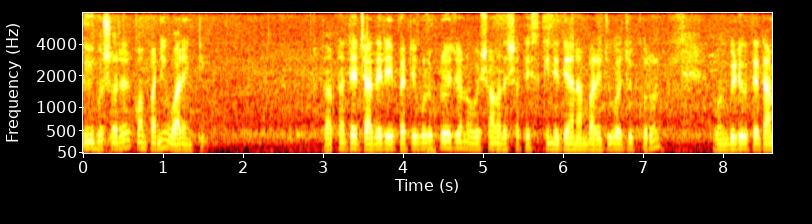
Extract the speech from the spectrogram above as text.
দুই বছরের কোম্পানি ওয়ারেন্টি তো আপনাদের যাদের এই ব্যাটারিগুলো প্রয়োজন, অবশ্যই আমাদের সাথে স্ক্রিনে দেওয়া নাম্বারে যোগাযোগ করুন। এবং ভিডিওতে দাম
